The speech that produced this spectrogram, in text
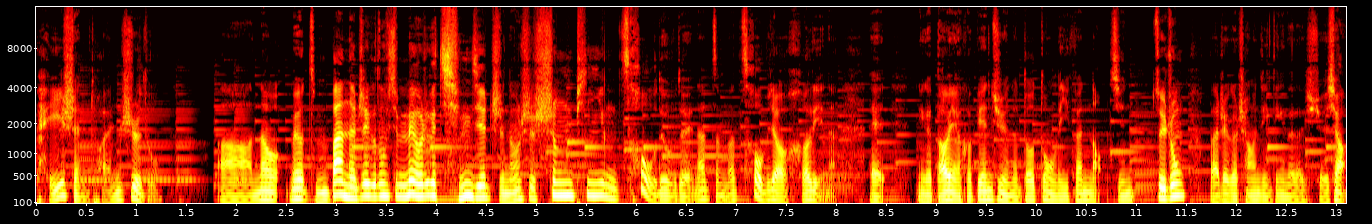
陪审团制度啊，那没有怎么办呢？这个东西没有这个情节，只能是生拼硬凑，对不对？那怎么凑比较合理呢？哎。那个导演和编剧呢，都动了一番脑筋，最终把这个场景定在了学校，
